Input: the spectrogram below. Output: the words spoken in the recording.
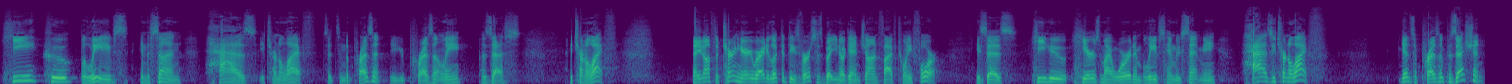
he who believes in the Son has eternal life. It's in the present. You presently possess eternal life. Now you don't have to turn here. We already looked at these verses, but you know, again, John 5 24. He says, He who hears my word and believes him who sent me has eternal life. Again, it's a present possession.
